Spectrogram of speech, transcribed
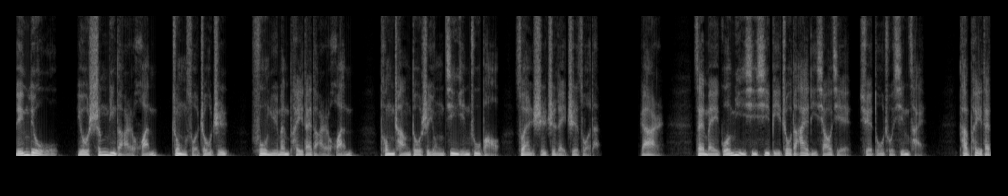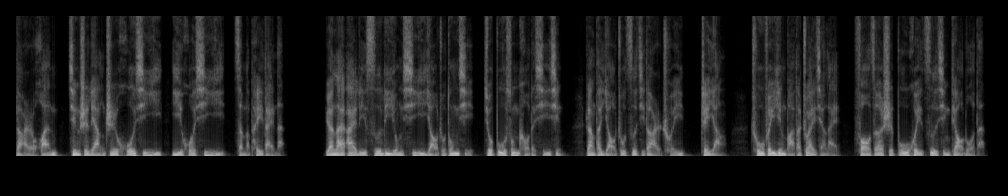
零六五有生命的耳环众所周知妇女们佩戴的耳环通常都是用金银珠宝钻石之类制作的。然而在美国密西西比州的艾丽小姐却独出心裁她佩戴的耳环竟是两只活蜥蜴一活蜥蜴怎么佩戴呢？原来爱丽丝利用蜥蜴咬住东西就不松口的习性让它咬住自己的耳垂这样除非硬把它拽下来否则是不会自行掉落的。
